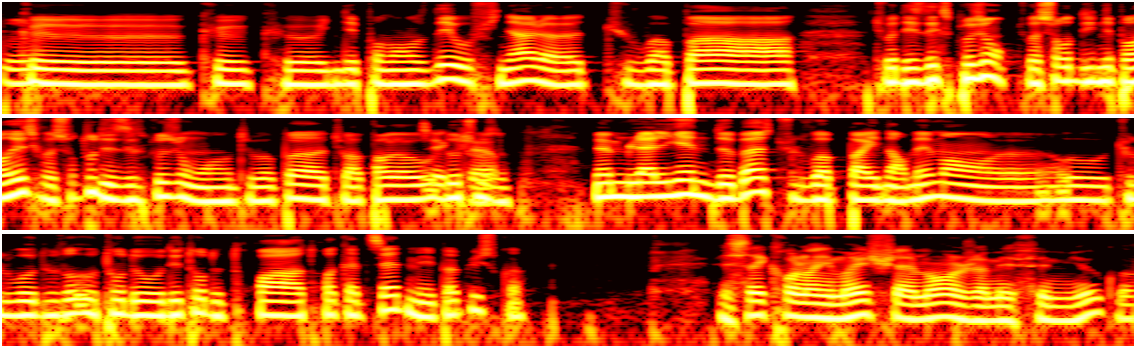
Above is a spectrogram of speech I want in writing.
Mm. que, que, que Independence Day. Au final, euh, tu vois pas, tu vois des explosions. Tu vois sur Independence Day, tu vois surtout des explosions. hein. Tu vois pas, tu vois pas d'autres choses. Même l'alien de base, tu le vois pas énormément. euh, tu le vois autour, autour de, au détour de 3, 3 4 7 mais pas plus quoi. Et c'est vrai que Roland Emmerich finalement a jamais fait mieux quoi.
